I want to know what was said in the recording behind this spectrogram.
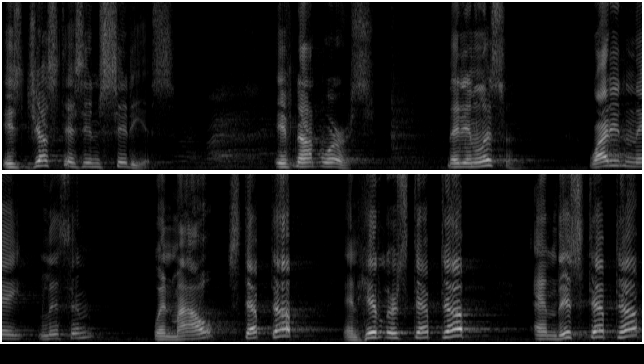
is just as insidious, if not worse. They didn't listen. Why didn't they listen when Mao stepped up and Hitler stepped up and this stepped up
